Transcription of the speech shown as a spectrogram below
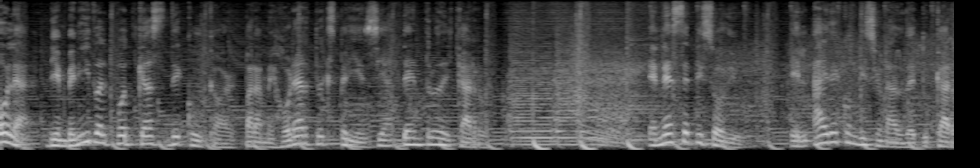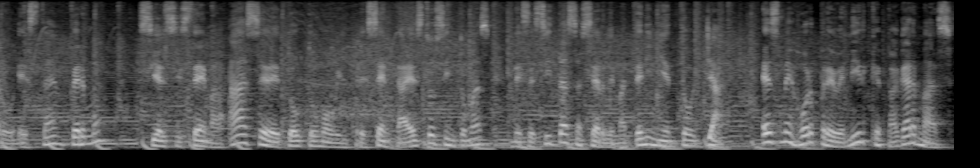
Hola, bienvenido al podcast de Cool Car para mejorar tu experiencia dentro del carro. En este episodio, ¿el aire acondicionado de tu carro está enfermo? Si el sistema AC de tu automóvil presenta estos síntomas, necesitas hacerle mantenimiento ya. Es mejor prevenir que pagar más,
